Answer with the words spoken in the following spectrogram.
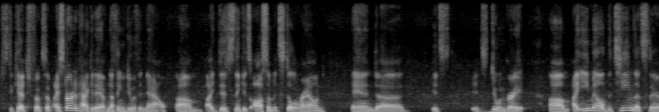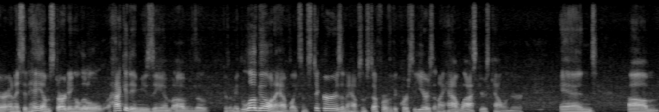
just to catch folks up, I started Hackaday. I have nothing to do with it now. Um, I just think it's awesome. It's still around, and uh, it's it's doing great. Um, I emailed the team that's there, and I said, "Hey, I'm starting a little Hackaday museum of the because I made the logo, and I have like some stickers, and I have some stuff over the course of years, and I have last year's calendar, and." Um,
